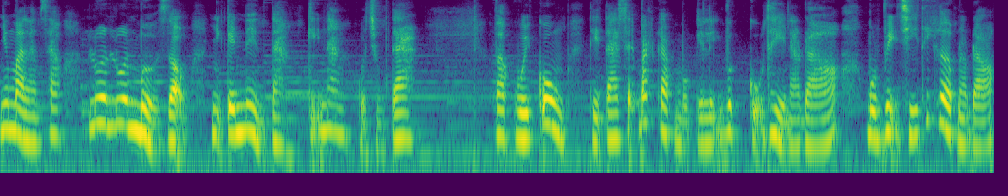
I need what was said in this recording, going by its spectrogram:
nhưng mà làm sao luôn luôn mở rộng những cái nền tảng kỹ năng của chúng ta. Và cuối cùng thì ta sẽ bắt gặp một cái lĩnh vực cụ thể nào đó, một vị trí thích hợp nào đó,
